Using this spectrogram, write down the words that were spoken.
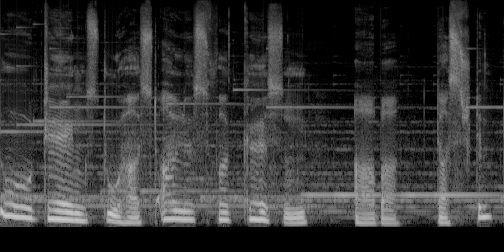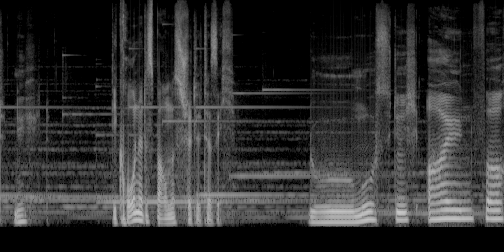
Du denkst, du hast alles vergessen, aber das stimmt nicht. Die Krone des Baumes schüttelte sich. Du musst dich einfach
